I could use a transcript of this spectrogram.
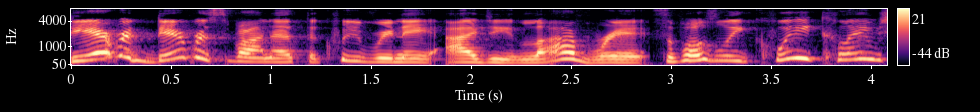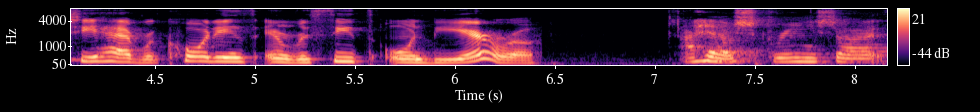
De'arra did respond at the Qui Renea IG live rant. Supposedly, Qui claimed she had recordings and receipts on De'arra. I have screenshots.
